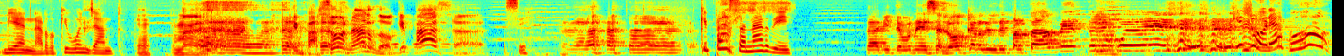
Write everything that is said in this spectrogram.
bien, Nardo, qué buen llanto. Mm, Mal. ¿Qué pasó, Nardo? ¿Qué pasa? Sí. ¿Qué pasa, Nardi? Dani, te pones a loca del departamento, no puedes. ¿Qué lloras vos?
